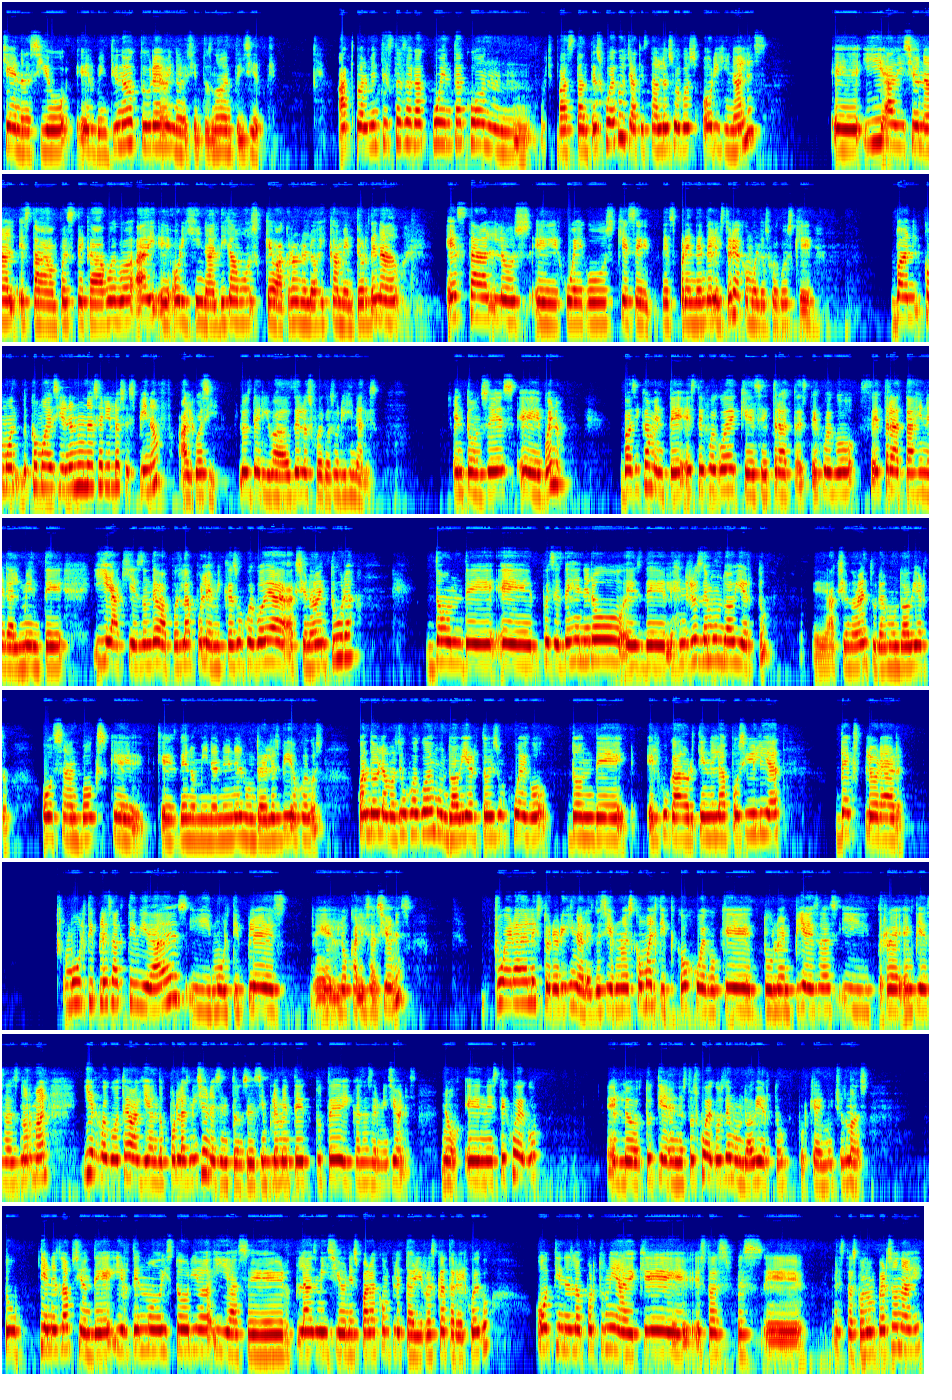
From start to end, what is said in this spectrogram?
que nació el 21 de octubre de 1997. Actualmente esta saga cuenta con bastantes juegos, ya que están los juegos originales eh, y adicional están pues de cada juego eh, original, digamos, que va cronológicamente ordenado, están los eh, juegos que se desprenden de la historia, como los juegos que van, como, como decían en una serie los spin-off, algo así, los derivados de los juegos originales. Entonces, eh, bueno, básicamente este juego de qué se trata. Este juego se trata generalmente, y aquí es donde va pues la polémica, es un juego de acción-aventura donde eh, pues es de género, es de géneros de mundo abierto, eh, acción-aventura, mundo abierto, o sandbox que, denominan en el mundo de los videojuegos. Cuando hablamos de un juego de mundo abierto, es un juego donde el jugador tiene la posibilidad de explorar múltiples actividades y múltiples eh, localizaciones fuera de la historia original, es decir, no es como el típico juego que tú lo empiezas y empiezas normal y el juego te va guiando por las misiones, entonces simplemente tú te dedicas a hacer misiones. No, en este juego, en, tú en estos juegos de mundo abierto, porque hay muchos más, tú tienes la opción de irte en modo historia y hacer las misiones para completar y rescatar el juego, o tienes la oportunidad de que estás, pues, eh, estás con un personaje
